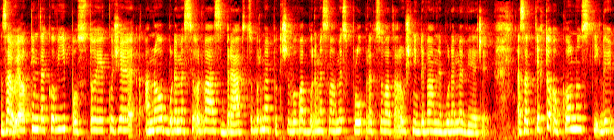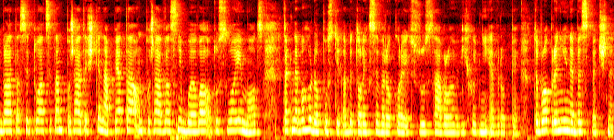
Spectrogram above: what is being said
Zaujal tím takový postoj, jakože ano, budeme si od vás brát, co budeme potřebovat, budeme s vámi spolupracovat, ale už nikdy vám nebudeme věřit. A za těchto okolností, kdy byla ta situace tam pořád ještě napjatá, on pořád vlastně bojoval o tu svoji moc, tak nemohl dopustit, aby tolik severokorejců zůstávalo ve východní Evropě. To bylo pro ní nebezpečné nebezpečné.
